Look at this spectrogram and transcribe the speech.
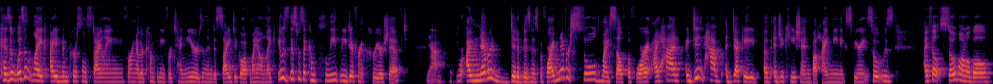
because it wasn't like I had been personal styling for another company for 10 years and then decide to go off my own. Like it was, this was a completely different career shift. Yeah. I never did a business before. I've never sold myself before. I had, I didn't have a decade of education behind me and experience. So it was, I felt so vulnerable.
